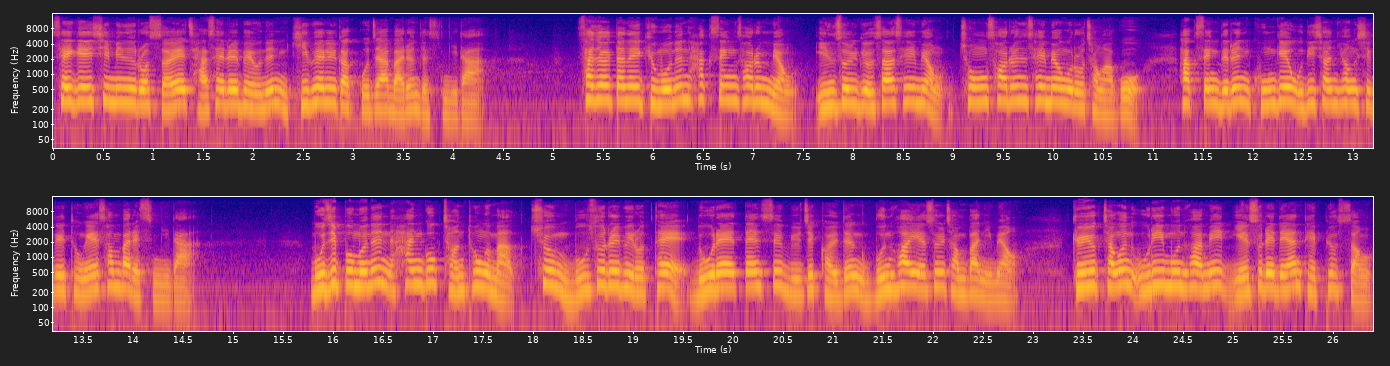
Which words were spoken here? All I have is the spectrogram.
세계 시민으로서의 자세를 배우는 기회를 갖고자 마련됐습니다. 사절단의 규모는 학생 30명, 인솔교사 3명, 총 33명으로 정하고 학생들은 공개 오디션 형식을 통해 선발했습니다. 모집 부문은 한국 전통음악, 춤, 무술을 비롯해 노래, 댄스, 뮤지컬 등 문화예술 전반이며 교육청은 우리 문화 및 예술에 대한 대표성,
